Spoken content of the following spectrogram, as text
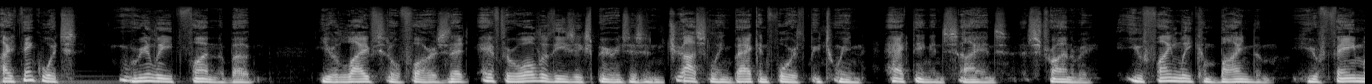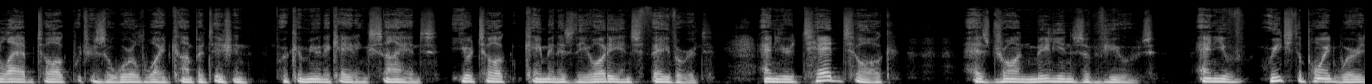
I think what's really fun about your life so far is that after all of these experiences and jostling back and forth between acting and science, astronomy, you finally combined them. Your Fame Lab talk, which was a worldwide competition for communicating science, your talk came in as the audience favorite. And your TED talk has drawn millions of views. And you've reached the point where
